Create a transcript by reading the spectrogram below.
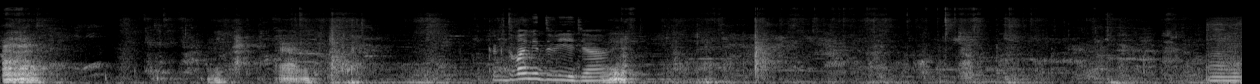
Как два медведя. а.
